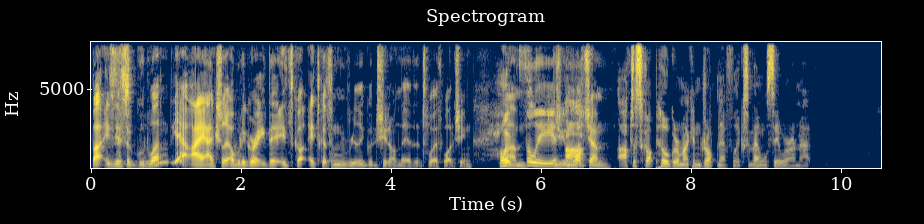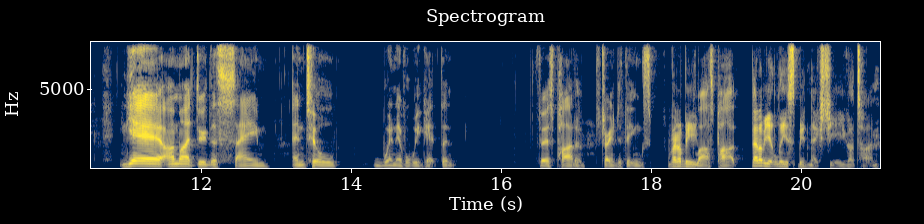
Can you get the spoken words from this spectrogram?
but is this a good one? Yeah, I actually I would agree that it's got it's got some really good shit on there that's worth watching. Um, you can af- watch um after Scott Pilgrim, I can drop Netflix and then we'll see where I'm at. yeah, I might do the same until whenever we get the first part of Stranger Things That'll be last part. that'll be at least mid next year. You got time.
